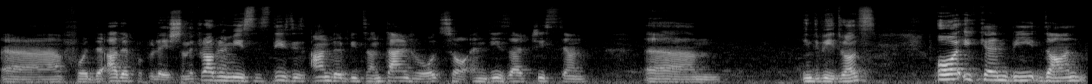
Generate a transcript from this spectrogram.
uh, for the other population. The problem is, is this is under Byzantine rule, so and these are Christian um, individuals, or it can be done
